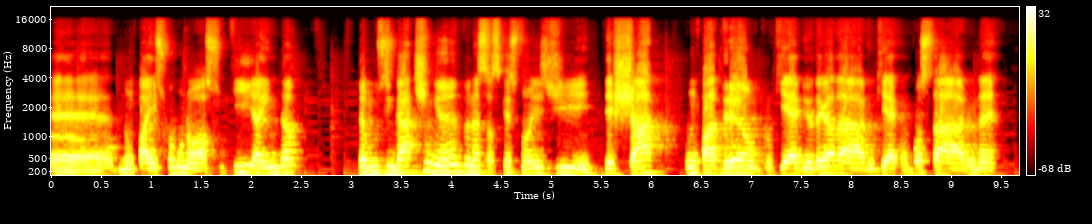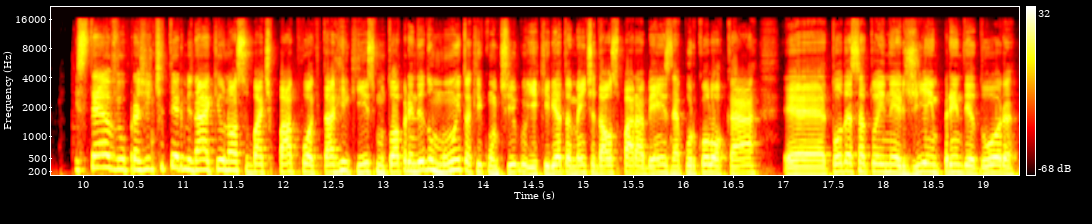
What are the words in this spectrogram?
é, num país como o nosso, que ainda estamos engatinhando nessas questões de deixar um padrão para o que é biodegradável, o que é compostável, né? Estevio, para a gente terminar aqui o nosso bate-papo, que tá riquíssimo, tô aprendendo muito aqui contigo e queria também te dar os parabéns, né, por colocar é, toda essa tua energia empreendedora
